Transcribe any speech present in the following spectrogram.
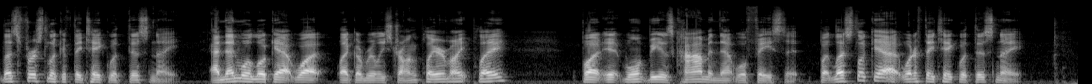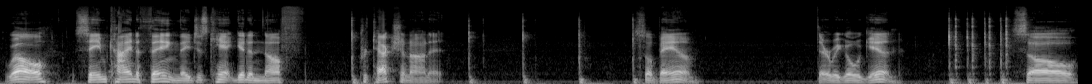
let's first look if they take with this knight. And then we'll look at what like a really strong player might play, but it won't be as common that we'll face it. But let's look at what if they take with this knight. Well, same kind of thing. They just can't get enough protection on it. So bam. There we go again. So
